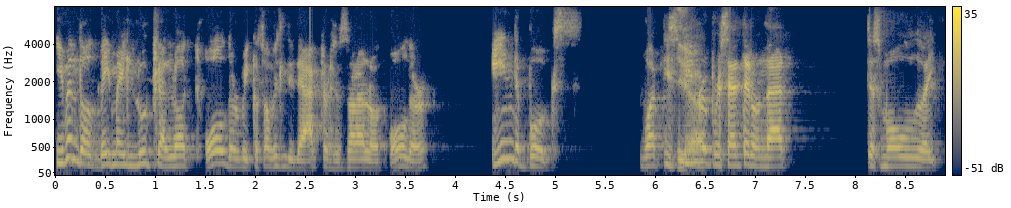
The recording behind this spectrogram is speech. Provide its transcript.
even though they may look a lot older, because obviously the actresses are a lot older, in the books, what is being represented on that small like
